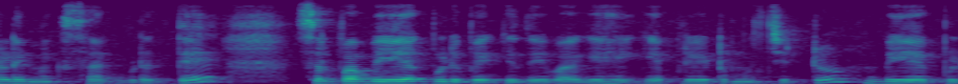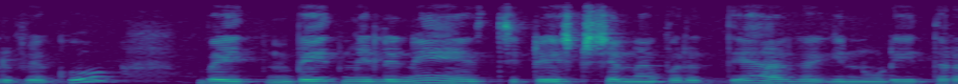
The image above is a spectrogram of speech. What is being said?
ಕಡೆ ಮಿಕ್ಸ್ ಆಗಿಬಿಡುತ್ತೆ. ಸ್ವಲ್ಪ ಬೇಯಕ್ಕೆ ಬಿಡಬೇಕಿದು ಇವಾಗ ಹೇಗೆ ಪ್ಲೇಟ್ ಮುಚ್ಚಿಟ್ಟು ಬೇಯಕ್ಕೆ ಬಿಡಬೇಕು. ಬೇಯ್ದು ಬೇಯ್ದ ಮೇಲೇ ಟೇಸ್ಟ್ ಚೆನ್ನಾಗಿ ಬರುತ್ತೆ. ಹಾಗಾಗಿ ನೋಡಿ ಈ ಥರ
